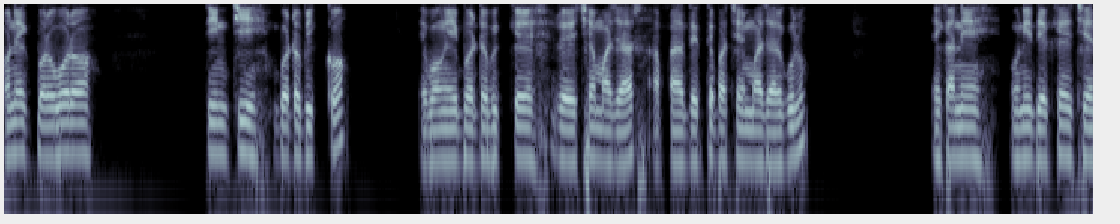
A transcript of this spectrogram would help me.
অনেক বড় বড় তিনটি বটবৃক্ষ এবং এই বটবৃক্ষে রয়েছে মাজার। আপনারা দেখতে পাচ্ছেন মাজারগুলো। এখানে উনি দেখেছেন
